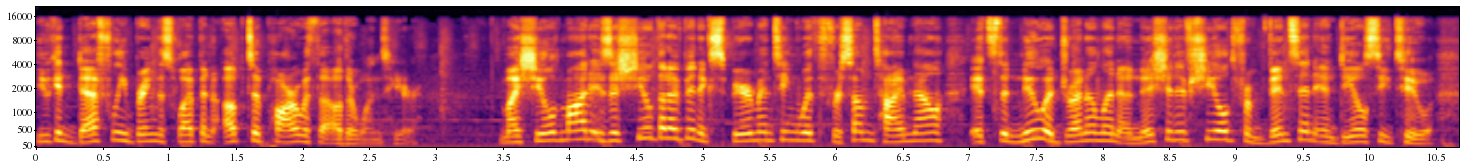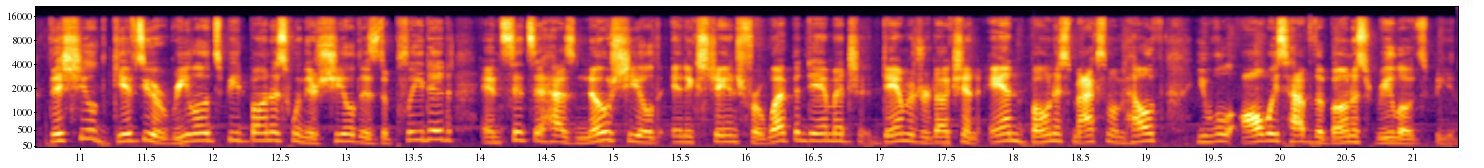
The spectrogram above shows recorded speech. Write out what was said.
you can definitely bring this weapon up to par with the other ones here. My shield mod is a shield that I've been experimenting with for some time now. It's the new Adrenaline Initiative shield from Vincent in DLC 2. This shield gives you a reload speed bonus when your shield is depleted, and since it has no shield, in exchange for weapon damage, damage reduction, and bonus maximum health, you will always have the bonus reload speed.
